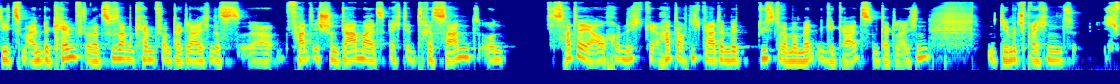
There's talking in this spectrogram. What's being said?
die zum einen bekämpft oder zusammenkämpft und dergleichen, das äh, fand ich schon damals echt interessant und das hat er ja auch nicht, hat auch nicht gerade mit düsteren Momenten gegeizt und dergleichen. Und dementsprechend, ich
